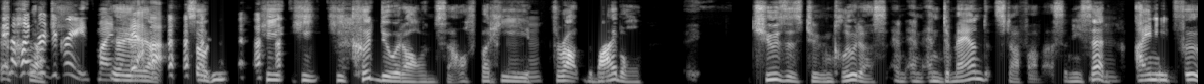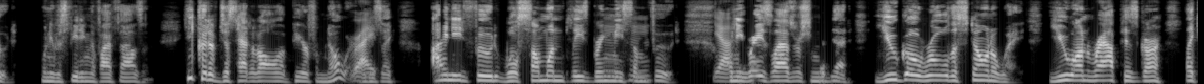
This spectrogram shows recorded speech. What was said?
a, in 100 yeah. degrees, mind yeah, yeah, yeah. so he, he he he could do it all himself, but he mm-hmm. throughout the Bible chooses to include us and, and, and demand stuff of us. And he said, mm-hmm. I need food when he was feeding the 5,000. He could have just had it all appear from nowhere. Right. He's like, I need food. Will someone please bring mm-hmm. me some mm-hmm. food? Yeah. When he raised Lazarus from the dead, you go roll the stone away. You unwrap his garment. Like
